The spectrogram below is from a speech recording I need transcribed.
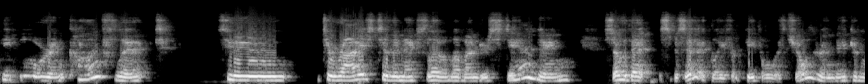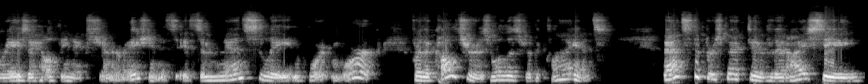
people who are in conflict to to rise to the next level of understanding so that specifically for people with children they can raise a healthy next generation it's it's immensely important work for the culture as well as for the clients that's the perspective that i see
